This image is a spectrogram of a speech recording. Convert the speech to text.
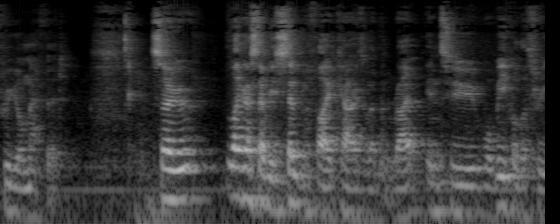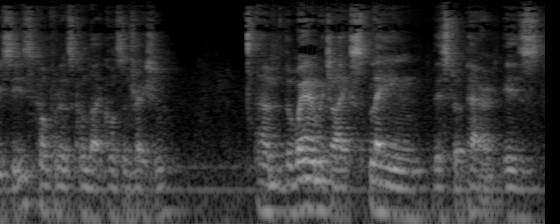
through your method? So, like I said, we simplified character development, right, into what we call the three C's confidence, conduct, concentration. Um, the way in which I explain this to a parent is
